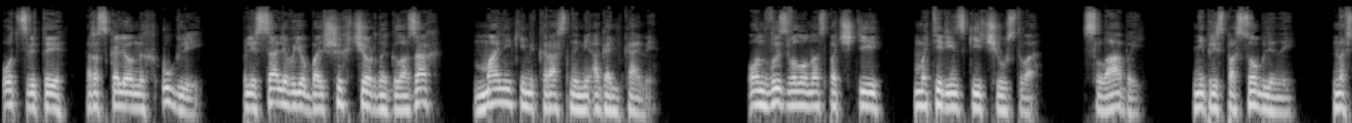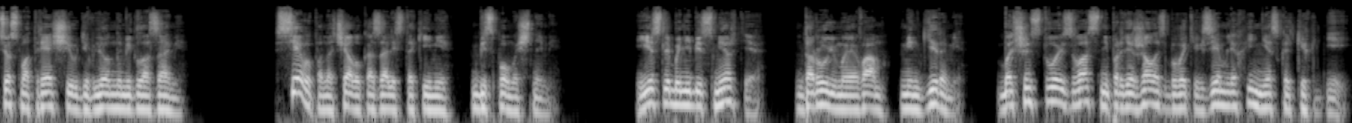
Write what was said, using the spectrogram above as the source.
Отцветы раскаленных углей плясали в ее больших черных глазах маленькими красными огоньками. Он вызвал у нас почти материнские чувства, слабый, неприспособленный, на все смотрящий удивленными глазами. Все вы поначалу казались такими беспомощными. Если бы не бессмертие, даруемое вам мингирами, большинство из вас не продержалось бы в этих землях и нескольких дней.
